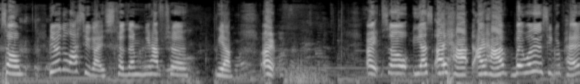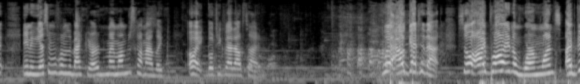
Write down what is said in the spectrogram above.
So they're the last two guys, because then we have to. Yeah. All right. So yes, I have. I have, but it wasn't a secret pet, and yes, it was from the backyard. My mom just got mad, like, all right, go take that outside. Wait, I'll get to that. So I brought in a worm once. I do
